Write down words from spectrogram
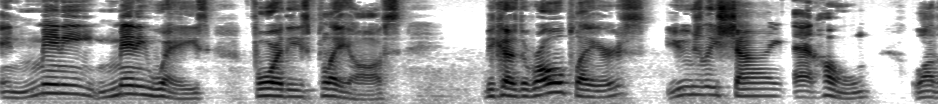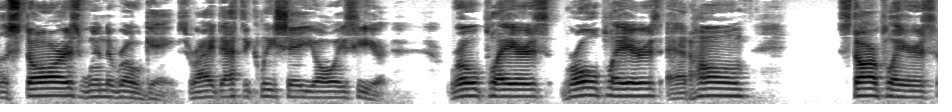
in many, many ways for these playoffs because the role players usually shine at home while the stars win the road games, right? That's the cliche you always hear role players, role players at home, star players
